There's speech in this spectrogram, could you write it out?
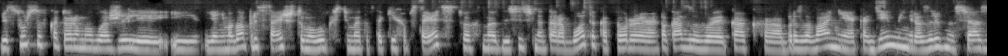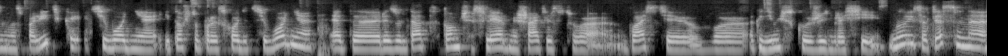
ресурсов, которые мы вложили. И я не могла представить, что мы выпустим это в таких обстоятельствах, но это действительно та работа, которая показывает, как образование академии неразрывно связано с политикой сегодня. И то, что происходит сегодня, это результат в том числе вмешательства власти в академическую жизнь России. Ну и, соответственно,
